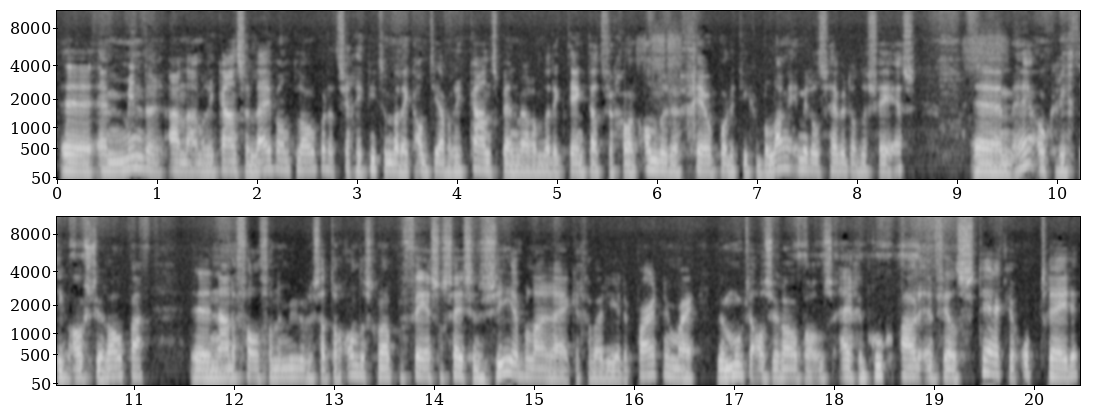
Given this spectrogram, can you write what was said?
Uh, en minder aan de Amerikaanse leiband lopen. Dat zeg ik niet omdat ik anti-Amerikaans ben, maar omdat ik denk dat we gewoon andere geopolitieke belangen inmiddels hebben dan de VS. Ehm, ook richting Oost-Europa. Uh, na de val van de muur is dat toch anders gelopen. VS is nog steeds een zeer belangrijke, gewaardeerde partner. Maar we moeten als Europa ons eigen broek ophouden en veel sterker optreden.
